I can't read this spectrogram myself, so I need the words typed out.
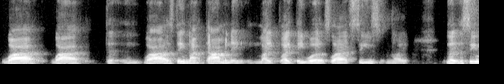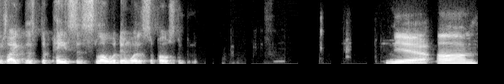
Why why the, why is they not dominating like like they was last season? Like like it seems like the, the pace is slower than what it's supposed to be. Yeah. Um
